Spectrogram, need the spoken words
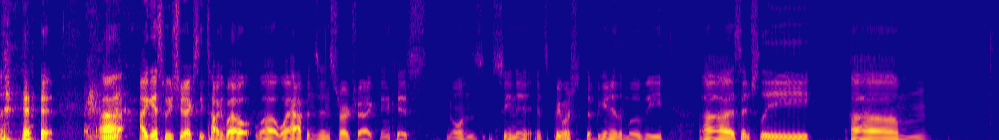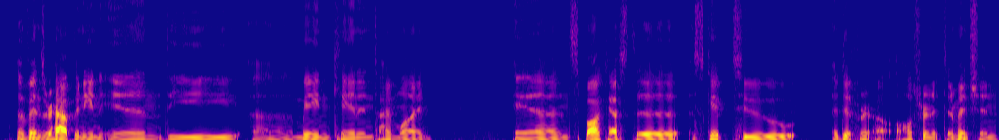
uh, I guess we should actually talk about uh, what happens in Star Trek in case no one's seen it. It's pretty much the beginning of the movie. Uh, essentially, um, events are happening in the uh, main canon timeline, and Spock has to escape to a different uh, alternate dimension.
